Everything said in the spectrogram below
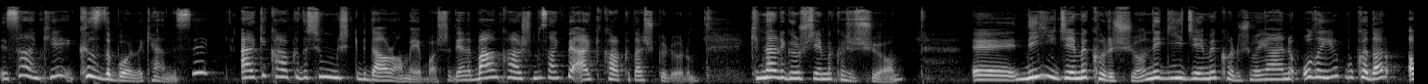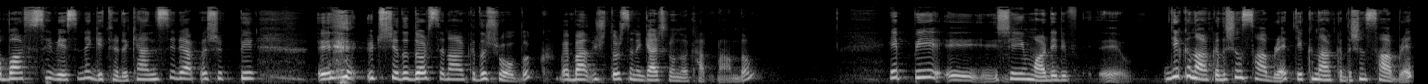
e, sanki kız da bu arada kendisi erkek arkadaşımmış gibi davranmaya başladı. Yani ben karşımda sanki bir erkek arkadaş görüyorum. Kimlerle görüşeceğime karışıyor. Ee, ne yiyeceğime karışıyor, ne giyeceğime karışıyor. Yani olayı bu kadar abartı seviyesine getirdi. Kendisiyle yaklaşık bir 3 e, ya da 4 sene arkadaş olduk. Ve ben 3-4 sene gerçekten ona katlandım. Hep bir e, şeyim var Elif. E, yakın arkadaşın sabret, yakın arkadaşın sabret.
